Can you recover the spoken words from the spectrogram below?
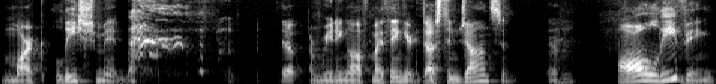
Mark Leishman. yep. I'm reading off my thing here. Dustin Johnson. Mm-hmm. All leaving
